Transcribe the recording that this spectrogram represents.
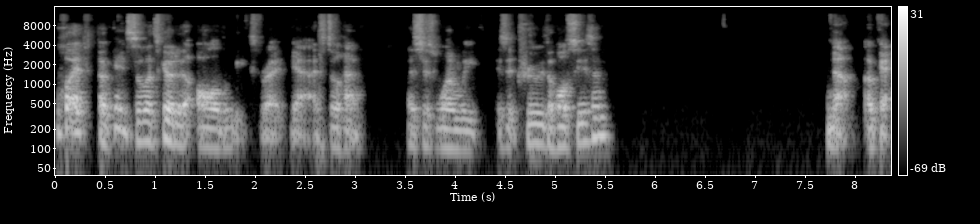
What? Okay, so let's go to the, all the weeks, right? Yeah, I still have. That's just one week. Is it true the whole season? No. Okay.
